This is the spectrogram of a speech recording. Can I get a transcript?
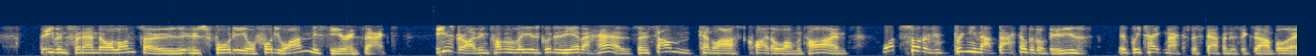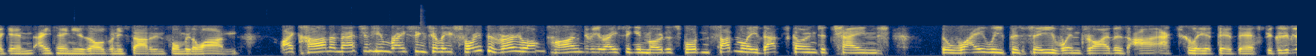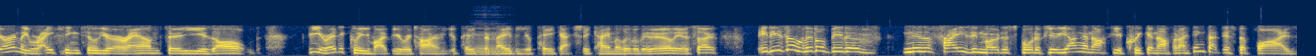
even Fernando Alonso, who's 40 or 41 this year, in fact, he's driving probably as good as he ever has. So some can last quite a long time. What's sort of bringing that back a little bit is if we take Max Verstappen as example, again, 18 years old when he started in Formula One. I can't imagine him racing till he's 40. It's a very long time to be racing in motorsport, and suddenly that's going to change the way we perceive when drivers are actually at their best. Because if you're only racing till you're around 30 years old, theoretically you might be retiring at your peak, mm. but maybe your peak actually came a little bit earlier. So it is a little bit of there's a phrase in motorsport: if you're young enough, you're quick enough, and I think that just applies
